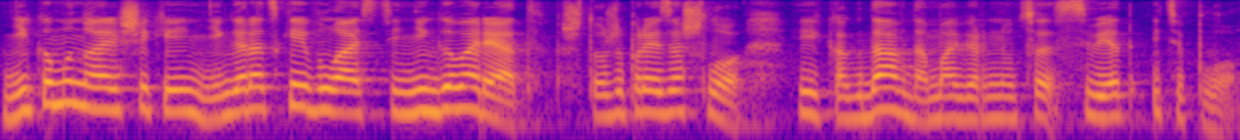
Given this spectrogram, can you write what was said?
Ни коммунальщики, ни городские власти не говорят, что же произошло и когда в дома вернутся свет и тепло.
